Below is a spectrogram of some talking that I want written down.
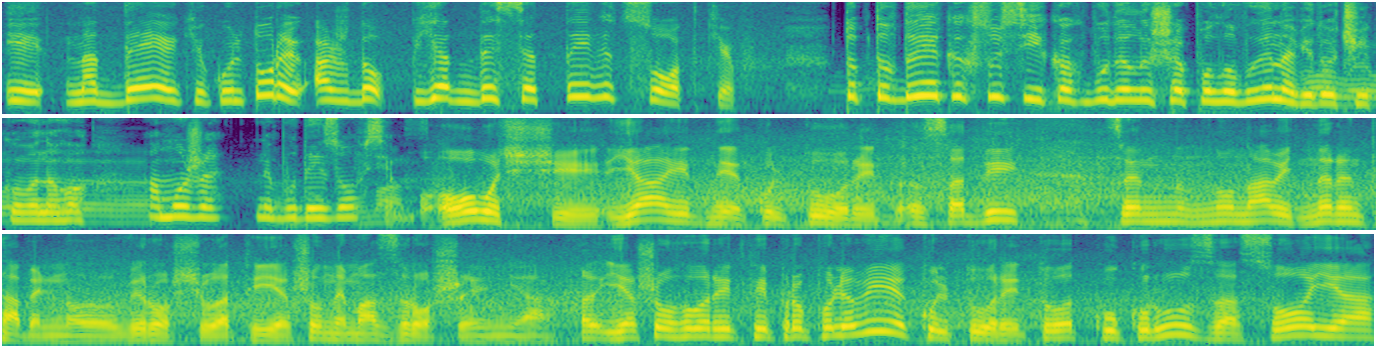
і на деякі культури аж до 50%. Тобто в деяких сусіках буде лише половина від очікуваного, а може не буде й зовсім. Овочі, ягідні культури, сади це ну навіть не рентабельно вирощувати, якщо нема зрошення. Якщо говорити про польові культури, то кукуруза, соя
